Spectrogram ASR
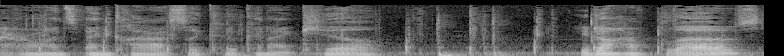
Everyone's in class. Like, who can I kill? You don't have gloves?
